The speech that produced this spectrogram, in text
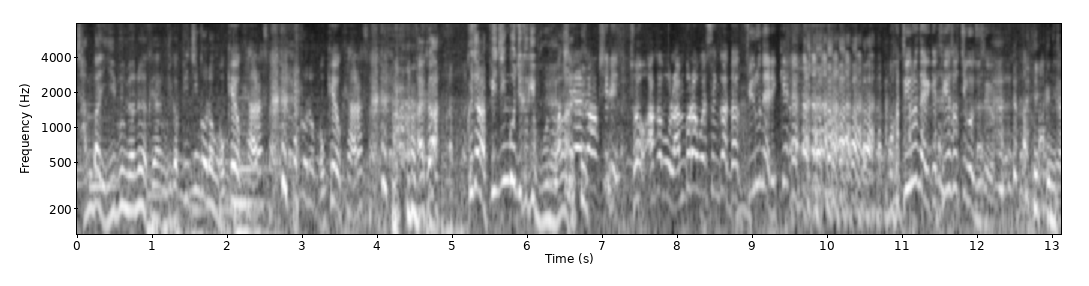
잠바 입으면은 그냥 우리가 삐진 거라고. 오케이 오케이 알았어. 오케이 오케이 알았어. 아, 그, 그잖아. 삐진 거지 그게 뭐야? 확실히 하자 확실히. 저 아까 뭐 람보라고 했으니까 나 뒤로 내릴게. 어 뒤로 내릴게. 뒤에서 찍어주세요. 아니 근데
